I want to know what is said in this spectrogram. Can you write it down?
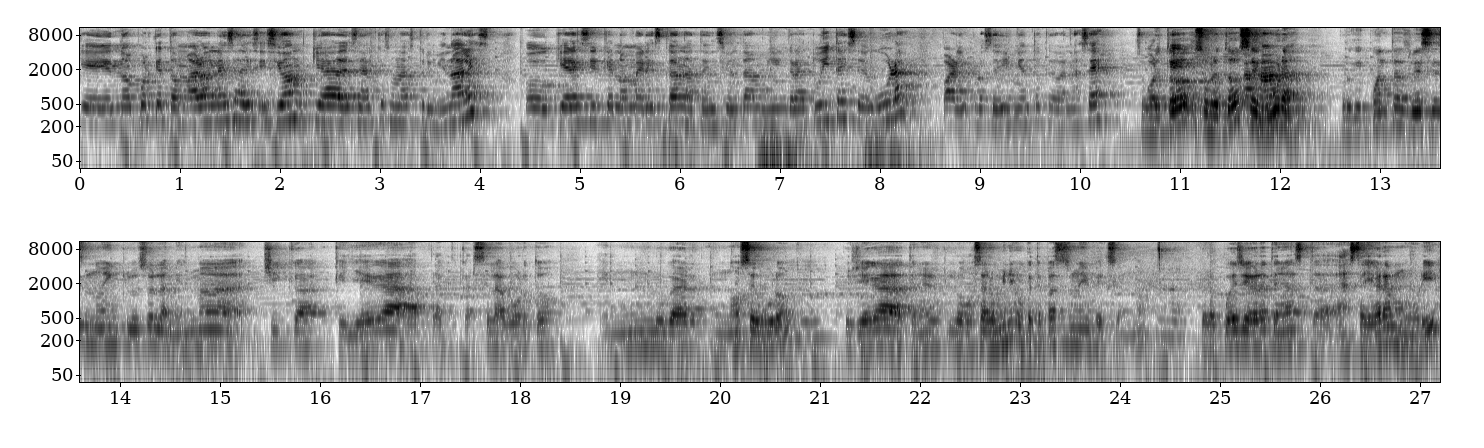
que no porque tomaron esa decisión quiera decir que son unas criminales o quiere decir que no merezcan atención también gratuita y segura para el procedimiento que van a hacer. Sobre Porque- todo, sobre todo Ajá. segura, porque cuántas veces no incluso la misma chica que llega a practicarse el aborto en un lugar no seguro, Ujú, pues llega a tener, lo, o sea, lo mínimo que te pasa es una infección, ¿no? ajá. Pero puedes llegar a tener hasta, hasta llegar a morir.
